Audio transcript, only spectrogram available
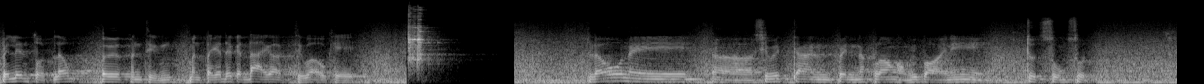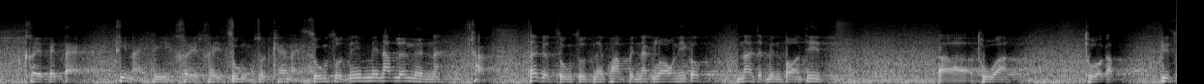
ไปเล่นสดแล้วเออมันถึงมันไปกันด้วยกันได้ก็ถือว่าโอเค แล้วในเอ่อชีวิตการเป็นนักร้องของพี่บอยนี่จุดสูงสุด เคยไปแตะที่ไหนพี่เคยเคยสูงสุดแค่ไหนครับสูงสุดนี่ไม่นับเรื่องเงินนะครับ ถ้าเกิดสูงสุดในความเป็นนักร้องนี่ก็น่าจะเป็นตอนที่เอ่อทัวร์ทัวร์กับพี่ส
